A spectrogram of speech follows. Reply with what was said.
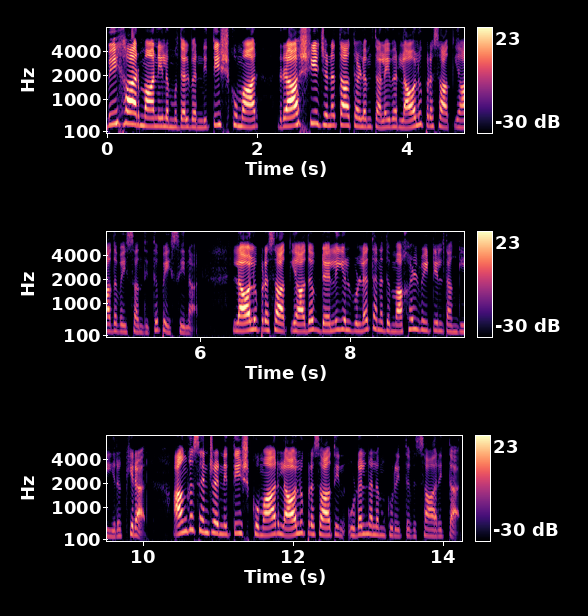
பீகார் மாநில முதல்வர் நிதிஷ்குமார் ராஷ்டிரிய ஜனதா தளம் தலைவர் லாலு பிரசாத் யாதவை சந்தித்து பேசினார். லாலு பிரசாத் யாதவ் டெல்லியில் உள்ள தனது மகள் வீட்டில் தங்கியிருக்கிறார். அங்கு சென்ற நிதிஷ்குமார் லாலு பிரசாத்தின் உடல்நலம் குறித்து விசாரித்தார்.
